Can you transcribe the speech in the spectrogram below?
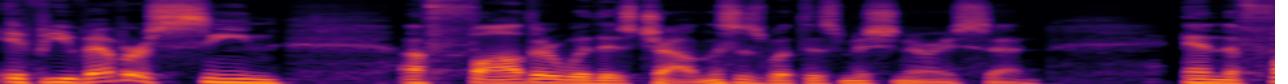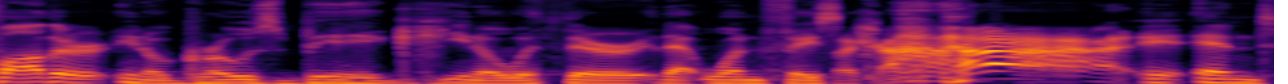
if you've ever seen a father with his child, and this is what this missionary said, and the father, you know, grows big, you know, with their that one face like ah, ha, and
